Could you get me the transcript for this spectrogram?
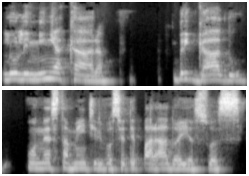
Luli, minha cara, obrigado honestamente de você ter parado aí as suas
